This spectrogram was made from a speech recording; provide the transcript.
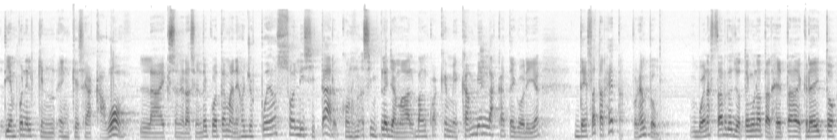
tiempo en el que, en que se acabó la exoneración de cuota de manejo, yo puedo solicitar con una simple llamada al banco a que me cambien la categoría de esa tarjeta. Por ejemplo, buenas tardes, yo tengo una tarjeta de crédito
